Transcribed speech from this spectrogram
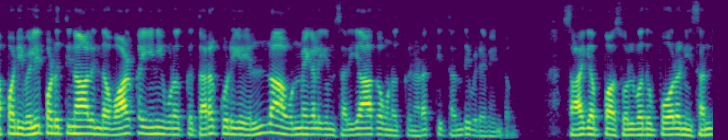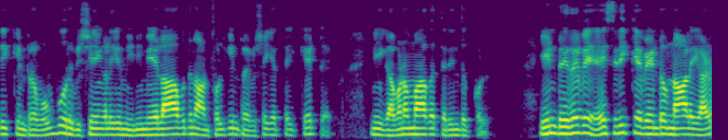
அப்படி வெளிப்படுத்தினால் இந்த வாழ்க்கை இனி உனக்கு தரக்கூடிய எல்லா உண்மைகளையும் சரியாக உனக்கு நடத்தி தந்துவிட வேண்டும். சாயப்பா சொல்வது போல நீ சந்திக்கின்ற ஒவ்வொரு விஷயங்களையும் இனிமேலாவது நான் சொல்கின்ற விஷயத்தை கேட்டு நீ கவனமாக தெரிந்து கொள். இன்றிரவே சிரிக்க வேண்டும் நாளை அழ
